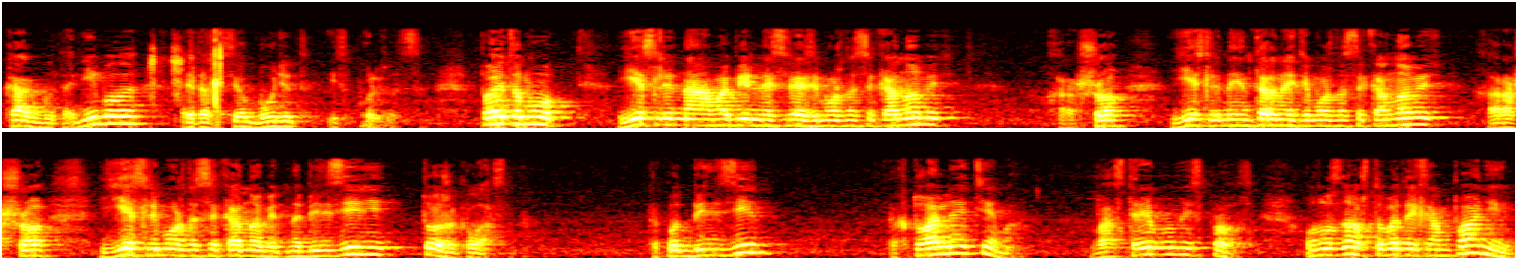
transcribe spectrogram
Как бы то ни было, это все будет использоваться. Поэтому, если на мобильной связи можно сэкономить, хорошо. Если на интернете можно сэкономить, хорошо. Если можно сэкономить на бензине, тоже классно. Так вот, бензин – актуальная тема, востребованный спрос. Он узнал, что в этой компании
